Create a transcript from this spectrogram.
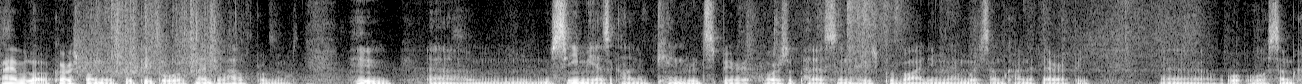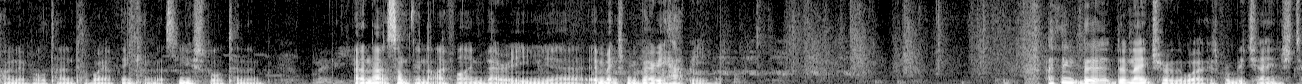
I have a lot of correspondence with people with mental health problems who um, see me as a kind of kindred spirit or as a person who's providing them with some kind of therapy uh, or, or some kind of alternative way of thinking that's useful to them. And that's something that I find very, uh, it makes me very happy. I think the, the nature of the work has probably changed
